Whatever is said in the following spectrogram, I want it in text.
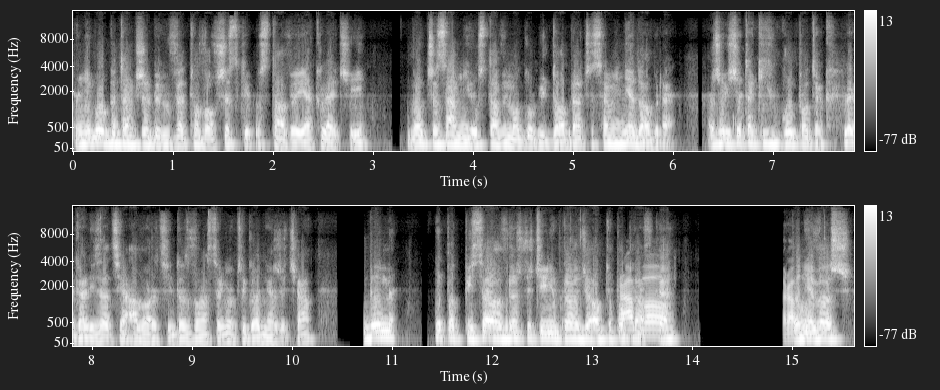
to nie byłoby tak, żebym wetował wszystkie ustawy jak leci, bo czasami ustawy mogą być dobre, czasami niedobre. Oczywiście takich głupot jak legalizacja aborcji do 12 tygodnia życia bym nie podpisał, a wręcz przeciwnie prowadził autopoprawkę, Brawo! Brawo. ponieważ,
